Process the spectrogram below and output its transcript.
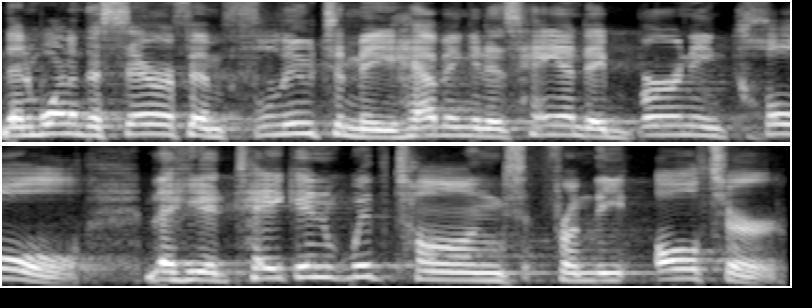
Then one of the seraphim flew to me, having in his hand a burning coal that he had taken with tongs from the altar.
